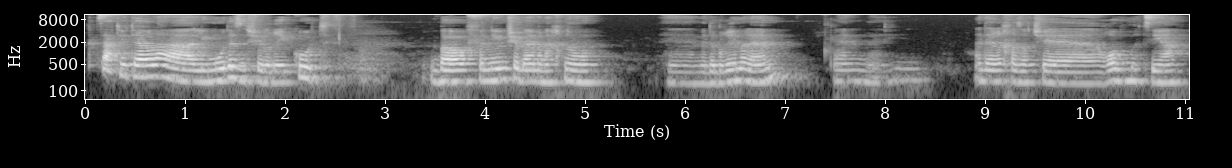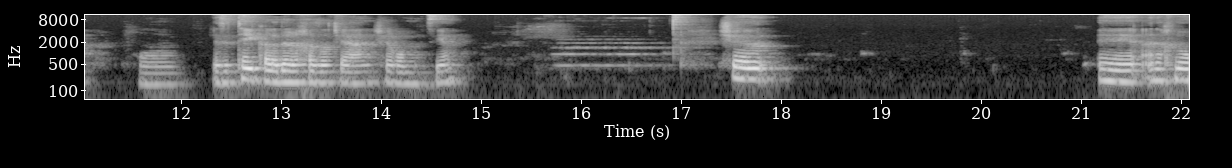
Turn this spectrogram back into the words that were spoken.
קצת יותר ללימוד הזה של ריקות באופנים שבהם אנחנו מדברים עליהם, כן, הדרך הזאת שרוב מציע, או איזה טייק על הדרך הזאת שרוב מציע. של אה, אנחנו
